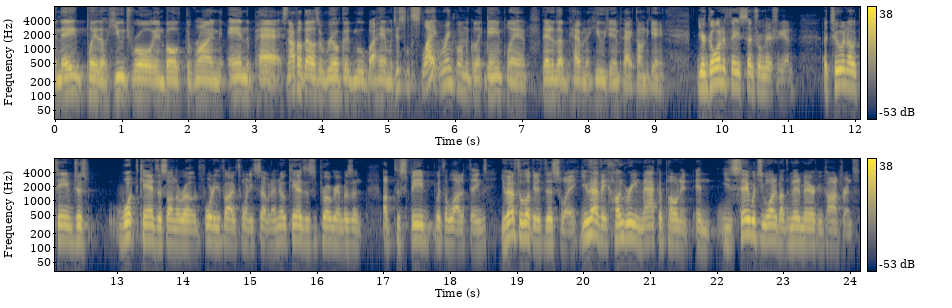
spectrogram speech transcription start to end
and they played a huge role in both the run and the pass. And I thought that was a real good move by him with just a slight wrinkle in the game plan that ended up having a huge impact on the game you're going to face Central Michigan, a 2 0 team just whooped Kansas on the road 45 27. I know Kansas' program isn't up to speed with a lot of things. You have to look at it this way you have a hungry MAC opponent, and you say what you want about the Mid American Conference.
